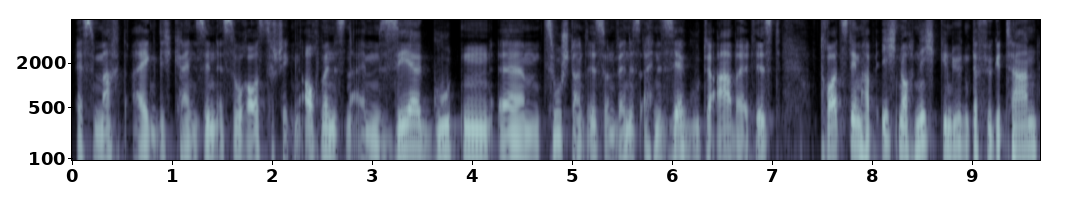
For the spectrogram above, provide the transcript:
es macht eigentlich keinen Sinn, es so rauszuschicken, auch wenn es in einem sehr guten ähm, Zustand ist und wenn es eine sehr gute Arbeit ist. Trotzdem habe ich noch nicht genügend dafür getan,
